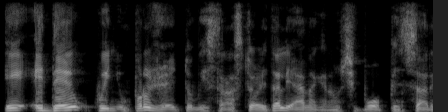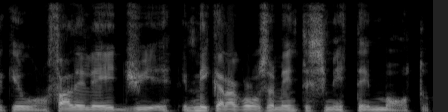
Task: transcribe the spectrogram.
Ed è quindi un progetto, vista la storia italiana, che non si può pensare che uno fa le leggi e miracolosamente si mette in moto.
